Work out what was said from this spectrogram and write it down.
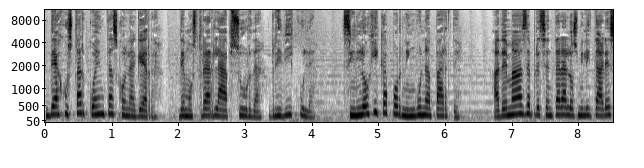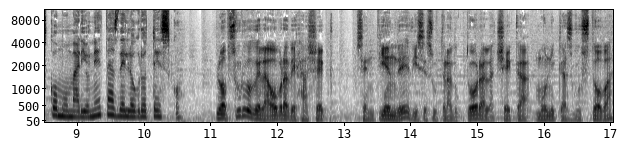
de ajustar cuentas con la guerra, de mostrarla absurda, ridícula, sin lógica por ninguna parte, además de presentar a los militares como marionetas de lo grotesco. Lo absurdo de la obra de Hasek se entiende, dice su traductora, la checa Mónica Gustova,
